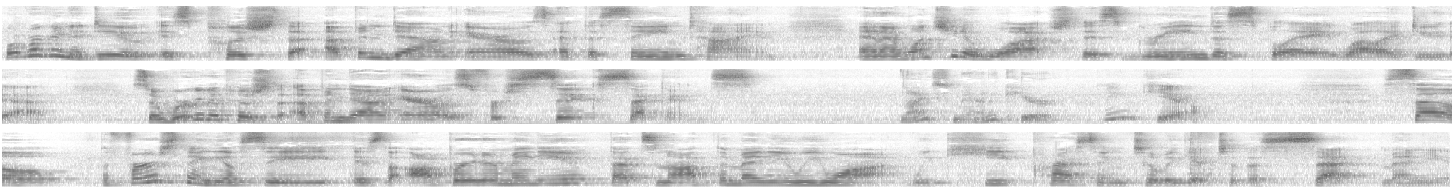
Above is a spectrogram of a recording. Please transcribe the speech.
What we're going to do is push the up and down arrows at the same time. And I want you to watch this green display while I do that. So we're going to push the up and down arrows for six seconds. Nice manicure. Thank you. So the first thing you'll see is the operator menu. That's not the menu we want. We keep pressing till we get to the set menu.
